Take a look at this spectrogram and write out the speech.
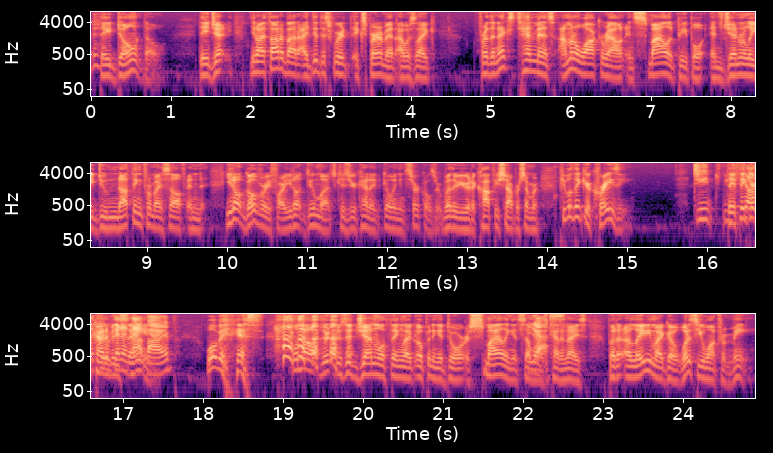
should. they don't though. They, gen- you know, I thought about it. I did this weird experiment. I was like, for the next ten minutes, I'm going to walk around and smile at people and generally do nothing for myself. And you don't go very far. You don't do much because you're kind of going in circles. Or whether you're at a coffee shop or somewhere, people think you're crazy. Do you, They think you're like kind you of insane. that vibe? Well, yes. Well, no. There, there's a general thing like opening a door or smiling at someone Yes. is kind of nice. But a lady might go, "What does he want from me?"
